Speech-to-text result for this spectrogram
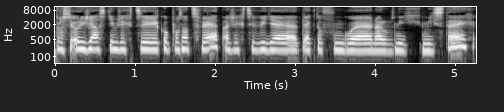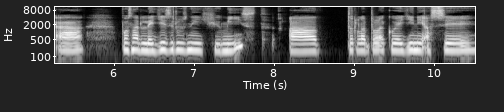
prostě odjížděla s tím, že chci jako poznat svět a že chci vidět, jak to funguje na různých místech a poznat lidi z různých míst a tohle byl jako jediný asi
